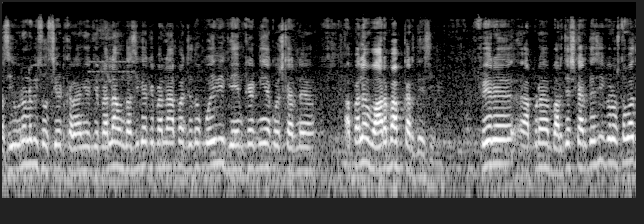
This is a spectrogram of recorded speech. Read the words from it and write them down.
ਅਸੀਂ ਉਹਨਾਂ ਨੂੰ ਵੀ ਐਸੋਸੀਏਟ ਕਰਾਂਗੇ ਕਿ ਪਹਿਲਾਂ ਹੁੰਦਾ ਸੀਗਾ ਕਿ ਪਹਿਲਾਂ ਆਪਾਂ ਜਦੋਂ ਕੋਈ ਵੀ ਗੇਮ ਖੇਡਣੀ ਆ ਕੁਝ ਕਰਨਾ ਆ ਆ ਪਹਿਲਾਂ ਵਾਰਮ ਅਪ ਕਰਦੇ ਸੀ। ਫਿਰ ਆਪਣਾ ਵਰਜਿਸ਼ ਕਰਦੇ ਸੀ, ਫਿਰ ਉਸ ਤੋਂ ਬਾਅਦ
